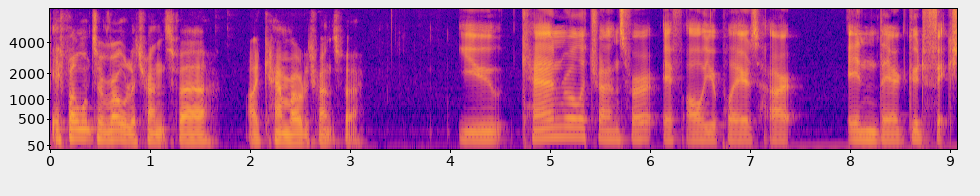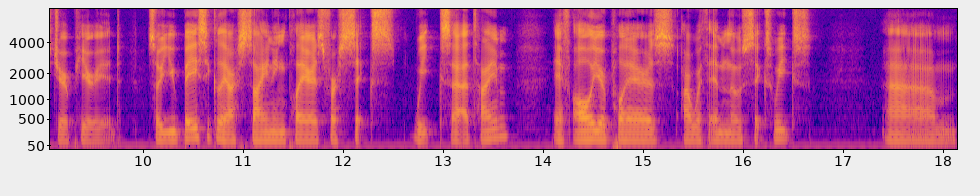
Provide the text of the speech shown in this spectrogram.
if I want to roll a transfer, I can roll a transfer. You can roll a transfer if all your players are in their good fixture period. So you basically are signing players for six weeks at a time. If all your players are within those six weeks, um,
